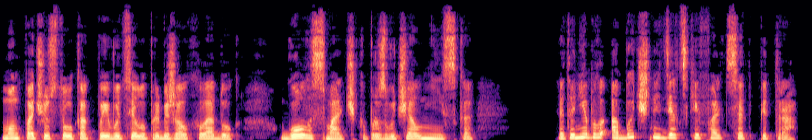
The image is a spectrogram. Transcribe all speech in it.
Монк почувствовал, как по его телу пробежал холодок. Голос мальчика прозвучал низко. Это не был обычный детский фальцет Петра.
